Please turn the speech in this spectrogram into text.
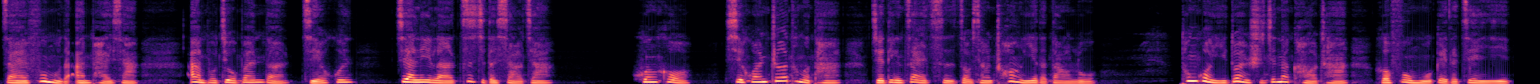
在父母的安排下，按部就班的结婚，建立了自己的小家。婚后，喜欢折腾的他决定再次走向创业的道路。通过一段时间的考察和父母给的建议，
